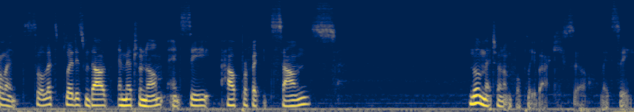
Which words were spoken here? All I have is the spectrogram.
Excellent. So let's play this without a metronome and see how perfect it sounds. No metronome for playback. So let's see.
